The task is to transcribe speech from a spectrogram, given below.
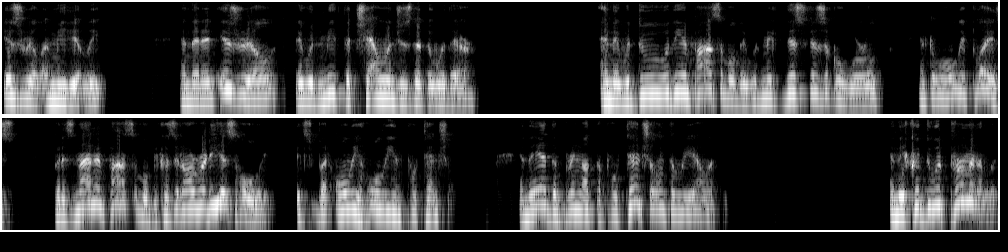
Israel immediately, and that in Israel they would meet the challenges that they were there, and they would do the impossible. They would make this physical world into a holy place. But it's not impossible because it already is holy. It's but only holy in potential. And they had to bring out the potential into reality. And they could do it permanently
